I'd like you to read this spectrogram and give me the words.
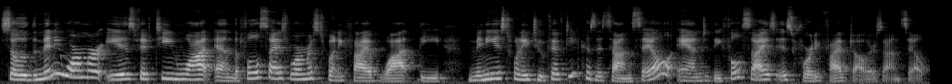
So the mini warmer is 15 watt and the full size warmer is 25 watt. The mini is 22.50 because it's on sale, and the full size is $45 on sale.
